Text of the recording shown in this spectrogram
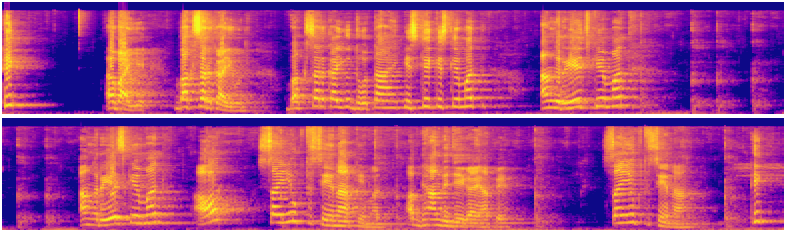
ठीक? अब आइए, बक्सर का युद्ध। बक्सर का युद्ध होता है किसके किसके मत? अंग्रेज़ के मत। अंग्रेज़ के मत और संयुक्त सेना के मत। अब ध्यान दीजिएगा यहाँ पे। संयुक्त सेना। ठीक?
